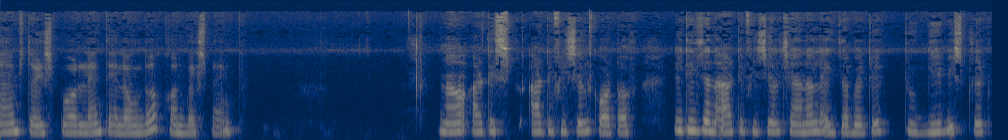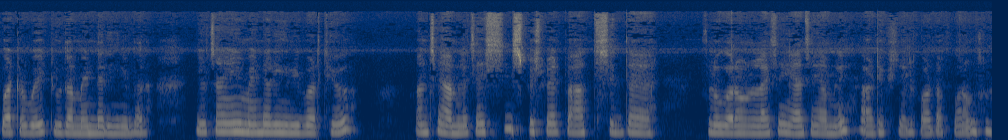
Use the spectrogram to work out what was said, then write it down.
times the spur length along the convex bank. Now artificial cutoff It is an artificial channel exhibited to give straight waterway to the meandering river यो चाहिँ मेन्डरिङ रिभर थियो अनि चाहिँ हामीले चाहिँ स्पेसिफाइड पाथ सिधा फ्लो गराउनलाई चाहिँ यहाँ चाहिँ हामीले आर्टिफिसियल कट अफ गराउँछौँ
